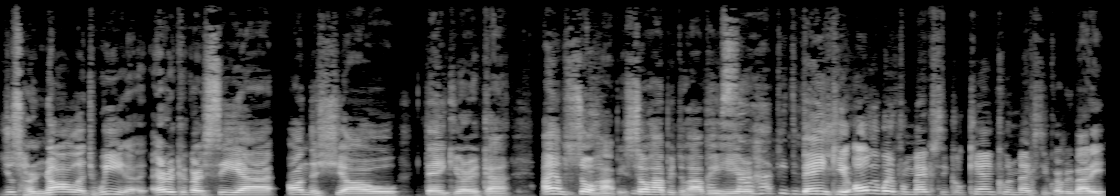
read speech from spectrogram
just her knowledge. We, uh, Erika Garcia on the show. Thank you, Erika. I am so Thank happy, you. so happy to have you I'm here. so happy to be Thank you, here. all the way from Mexico, Cancun, Mexico, everybody.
